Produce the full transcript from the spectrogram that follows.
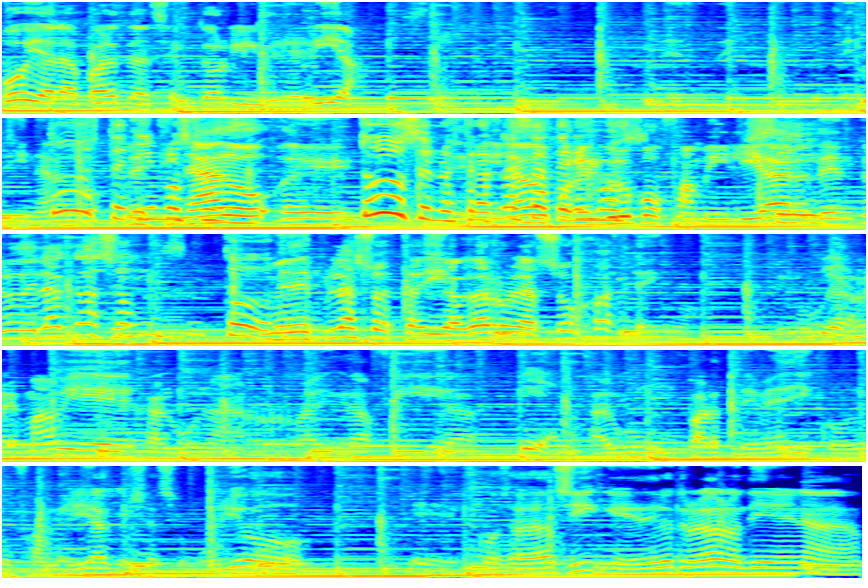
Voy a la parte del sector librería. de- de- destinado, Todos tenemos destinado, eh, Todos en nuestra casa por tenemos. el grupo familiar Sí. dentro de la casa. Sí, sí, todos. Me desplazo hasta ahí, agarro las hojas, tengo. Tengo una resma vieja, alguna radiografía, Bien. algún parte médico de un familiar que ya se murió, eh, cosas así, que del otro lado no tiene nada.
